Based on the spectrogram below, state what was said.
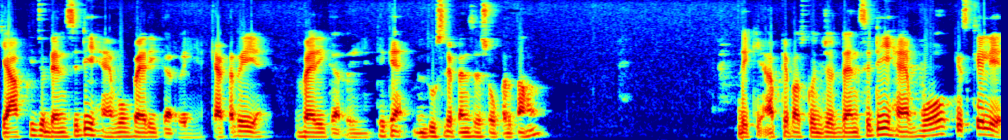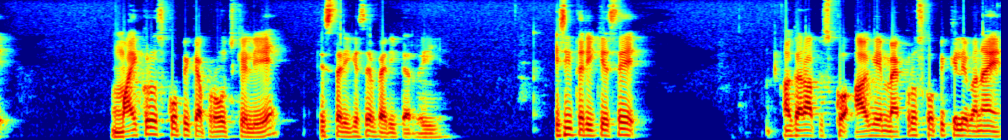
कि आपकी जो डेंसिटी है वो वेरी कर रही है। क्या कर रही है? वेरी कर रही है, ठीक है? मैं दूसरे पेन से शो करता हूँ। देखिए, आपके पास कोई जो डेंसिटी है वो किसके लिए? माइक्रोस्कोपिक अप्रोच के लिए इस तरीके से वेरी कर रही है। इसी तरीके से अगर आप इसको आगे मैक्रोस्कोपिक के लिए बनाएँ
